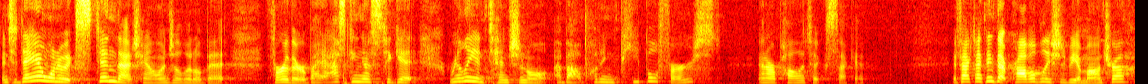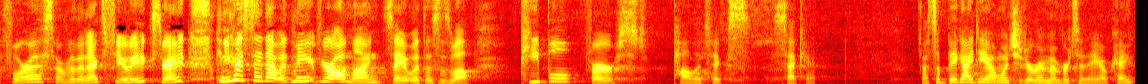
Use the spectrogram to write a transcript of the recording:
And today I want to extend that challenge a little bit further by asking us to get really intentional about putting people first and our politics second. In fact, I think that probably should be a mantra for us over the next few weeks, right? Can you guys say that with me? If you're online, say it with us as well. People first, politics second. That's a big idea I want you to remember today, okay?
